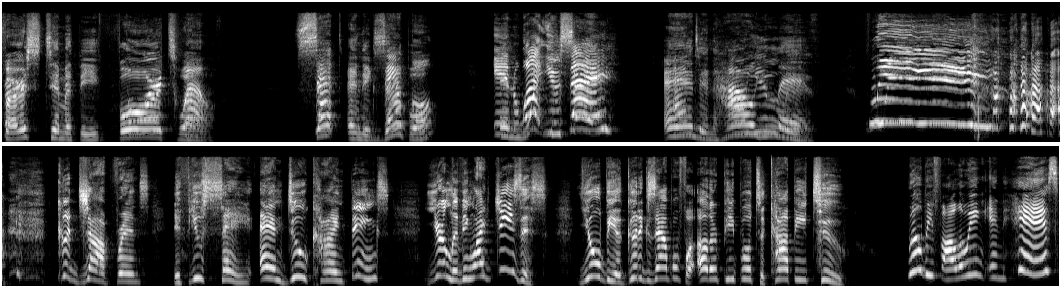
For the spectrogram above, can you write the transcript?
1 Timothy 4:12. Set an example in what you say and in how you live. Whee! Good job, friends. If you say and do kind things, you're living like Jesus. You'll be a good example for other people to copy too. We'll be following in his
